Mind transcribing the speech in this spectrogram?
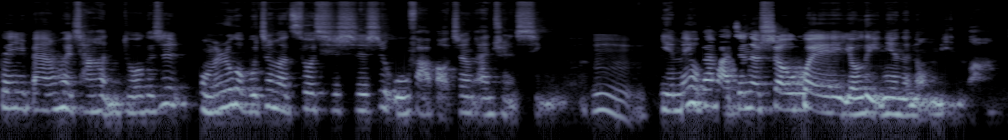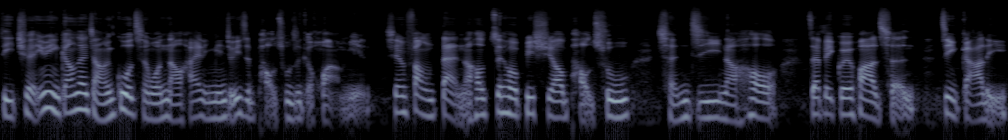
跟一般会差很多。可是我们如果不这么做，其实是无法保证安全性的。嗯，也没有办法真的收回有理念的农民了。的确，因为你刚才讲的过程，我脑海里面就一直跑出这个画面：先放蛋，然后最后必须要跑出成绩，然后再被规划成进咖喱，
